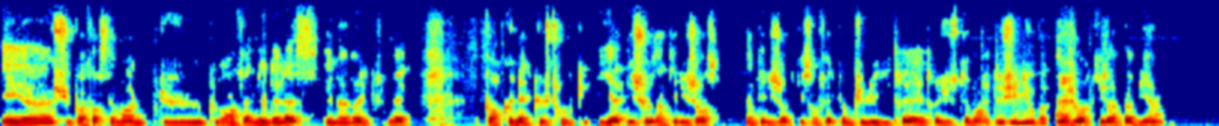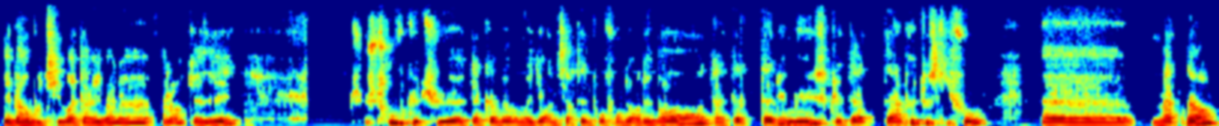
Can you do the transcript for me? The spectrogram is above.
Et euh, je suis pas forcément le plus, le plus grand fan de Dallas, des Mavericks, mais faut reconnaître que je trouve qu'il y a des choses intelligentes, intelligentes qui sont faites, comme tu le dis très, très justement. T'as deux génies au bac. Un joueur qui va pas bien, et ben au bout de six mois, tu arrives à le, à le recaser. Je trouve que tu as quand même, on va dire, une certaine profondeur de banc, tu as, du muscle, tu as, un peu tout ce qu'il faut. Euh, maintenant,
